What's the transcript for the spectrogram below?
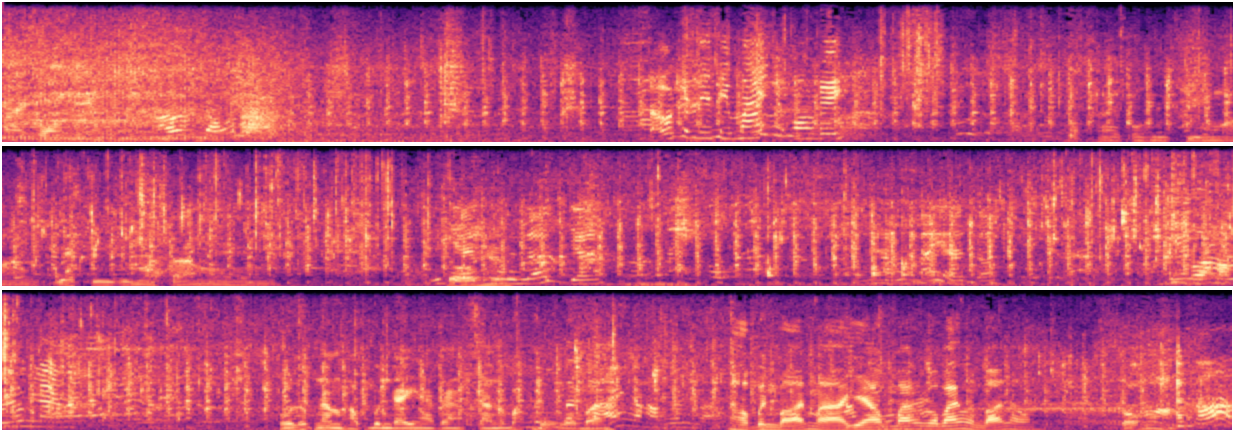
hai con nhé ờ đổi đổi cái đi thì máy cho con đi bắt hai con đi chim máy giá trị cũng là tám ngàn đổi hả? lớn chưa? Không thấy rồi con. Đi con học lúc nào Ủa lớp 5 học bên đây hả ta? Sao nó bắt buộc là bển? nó học bên bển bên mà giờ ông bán có bán bên bển không Có có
